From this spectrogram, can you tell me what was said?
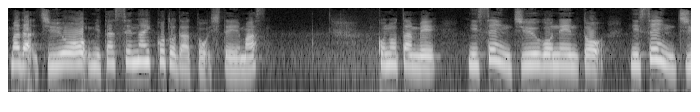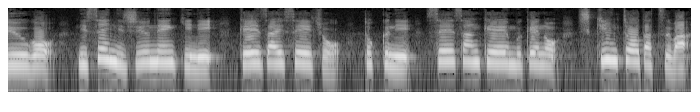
まだ需要を満たせないことだとしています。このため2015年と2015 2020年期に経済成長特に生産系向けの資金調達は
